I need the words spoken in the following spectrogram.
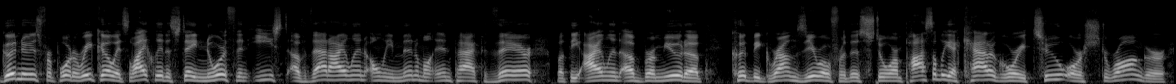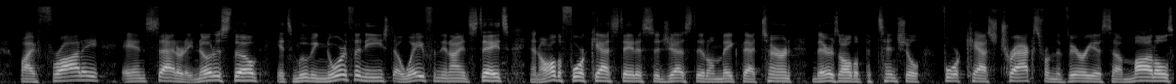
Good news for Puerto Rico. It's likely to stay north and east of that island. Only minimal impact there, but the island of Bermuda could be ground zero for this storm, possibly a category two or stronger by Friday and Saturday. Notice though, it's moving north and east away from the United States and all the forecast data suggests it'll make that turn. There's all the potential forecast tracks from the various uh, models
